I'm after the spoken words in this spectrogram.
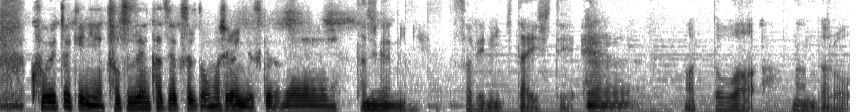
こういう時に突然活躍すると面白いんですけどね。確かにうん。それに期待して。うん。あとは、なんだろ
